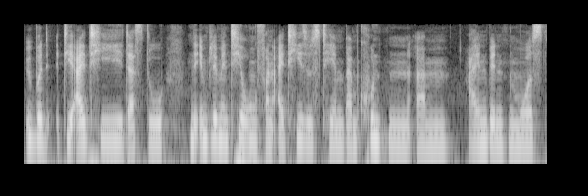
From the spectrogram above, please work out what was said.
über die IT, dass du eine Implementierung von IT-Systemen beim Kunden ähm, einbinden musst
